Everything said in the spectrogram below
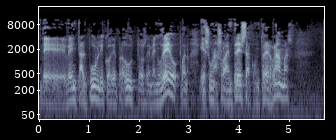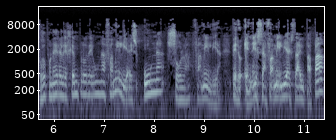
de venta al público de productos de menudeo. Bueno, es una sola empresa con tres ramas. Puedo poner el ejemplo de una familia, es una sola familia, pero en esa familia está el papá,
